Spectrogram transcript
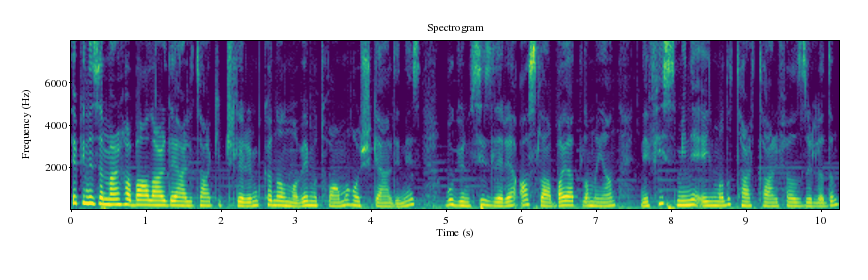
Hepinize merhabalar değerli takipçilerim. Kanalıma ve mutfağıma hoş geldiniz. Bugün sizlere asla bayatlamayan nefis mini elmalı tart tarifi hazırladım.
